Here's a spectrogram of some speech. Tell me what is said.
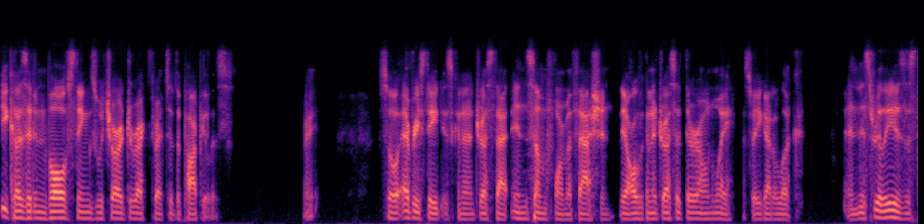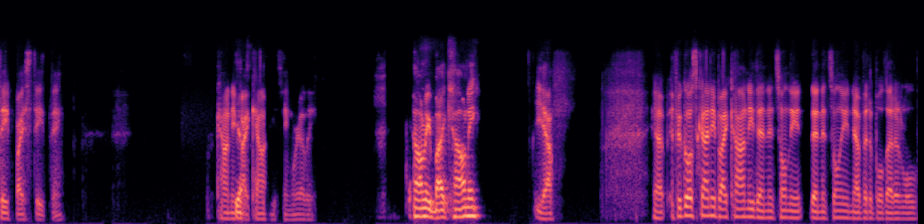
Because it involves things which are a direct threat to the populace. Right? So every state is going to address that in some form of fashion. They all are going to address it their own way. That's why you got to look. And this really is a state by state thing county by county thing, really. County by county. Yeah. Yeah. If it goes county by county, then it's only then it's only inevitable that it'll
